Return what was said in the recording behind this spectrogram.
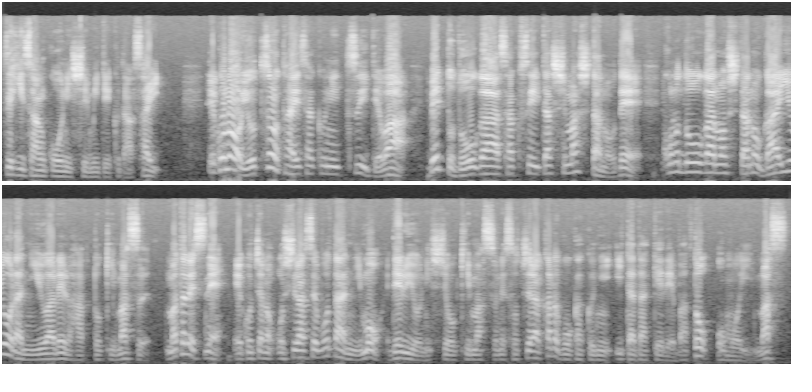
ぜひ参考にしてみてください。で、この4つの対策については、別途動画作成いたしましたので、この動画の下の概要欄に URL 貼っときます。またですね、こちらのお知らせボタンにも出るようにしておきますので、そちらからご確認いただければと思います。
